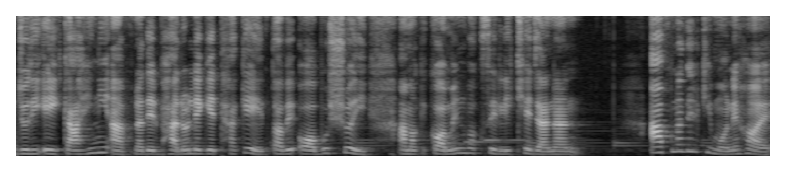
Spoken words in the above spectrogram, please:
যদি এই কাহিনী আপনাদের ভালো লেগে থাকে, তবে অবশ্যই আমাকে কমেন্ট বক্সে লিখে জানান। আপনাদের কি মনে হয়,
